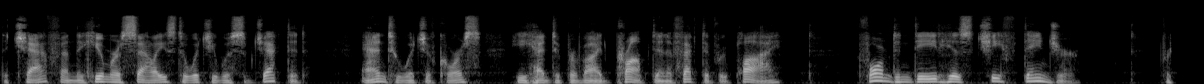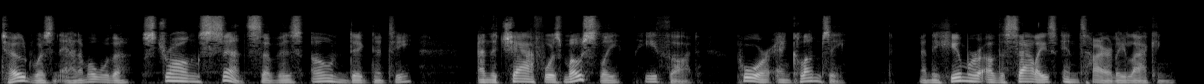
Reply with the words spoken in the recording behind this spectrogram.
The chaff and the humorous sallies to which he was subjected, and to which, of course, he had to provide prompt and effective reply, formed indeed his chief danger. For Toad was an animal with a strong sense of his own dignity and the chaff was mostly, he thought, poor and clumsy, and the humor of the sallies entirely lacking.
